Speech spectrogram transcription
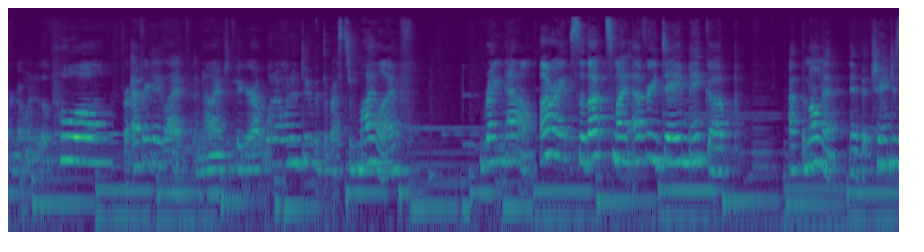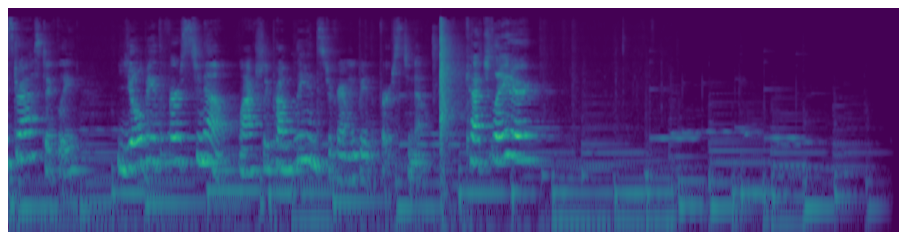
for going to the pool, for everyday life. And now I have to figure out what I want to do with the rest of my life right now. All right, so that's my everyday makeup at the moment. If it changes drastically, you'll be the first to know. Well, actually, probably Instagram will be the first to know. Catch you later.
